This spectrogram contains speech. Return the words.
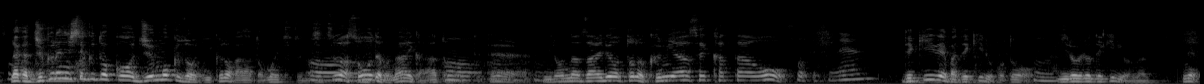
そうなんか熟練していくとこう純木造に行くのかなと思いつつ実はそうでもないかなと思ってていろんな材料との組み合わせ方をそうですねできればできるほどうん。いろいろできるようになね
